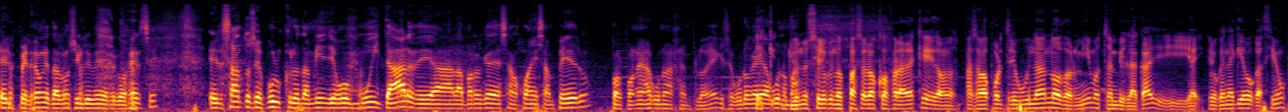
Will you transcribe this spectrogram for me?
El perdón que tardó un siglo y medio en recogerse. El Santo Sepulcro también llegó muy tarde a la parroquia de San Juan y San Pedro, por poner algunos ejemplos, ¿eh? que seguro que hay Es algunos yo más. no sé lo que nos pasa a los cofrades, que cuando pasamos por tribuna no dormimos también en la calle y hay- creo que hay una equivocación. Yo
